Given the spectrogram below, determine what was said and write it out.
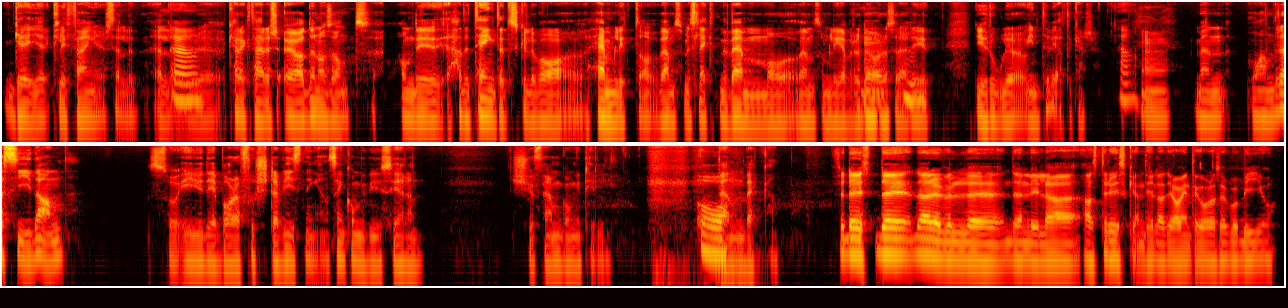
grejer, cliffhangers eller, eller Ja. eh, karaktärers öden och sånt. Om det hade tänkt att det skulle vara hemligt och vem som är släkt med vem och vem som lever och dör Mm. och sådär. Mm. Det, är- det är ju roligare att inte veta kanske. Ja. Mm. Men å andra sidan så är ju det bara första visningen. Sen kommer vi ju se den 25 gånger till Åh, den veckan. För det, det där är väl eh, den lilla asterisken till att jag inte går och ser på bio.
